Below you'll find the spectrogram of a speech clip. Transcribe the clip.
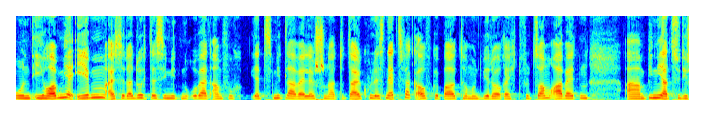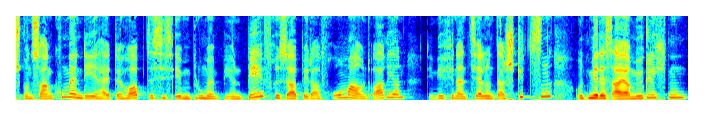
und ich habe mir eben, also dadurch, dass ich mit dem Robert einfach jetzt mittlerweile schon ein total cooles Netzwerk aufgebaut haben und wir da recht viel zusammenarbeiten, ähm, bin ich ja zu den Sponsoren gekommen, die ich heute habe. Das ist eben Blumen B&B, Friseur Peter Froma und Orion, die mich finanziell unterstützen und mir das auch ermöglichen,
